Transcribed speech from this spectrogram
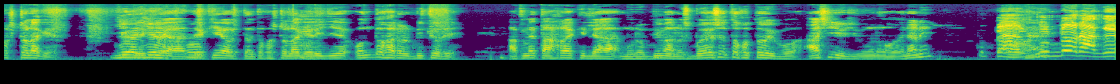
কষ্ট লাগে। দেখিয়া অত্যন্ত কষ্ট লাগে। এই যে অন্ধকারের ভিতরে আপনি তাহারা কিলা মুরব্বী মানুষ বয়সও তো কত হইব? আশি হইব মনে হয় না নি? আগে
